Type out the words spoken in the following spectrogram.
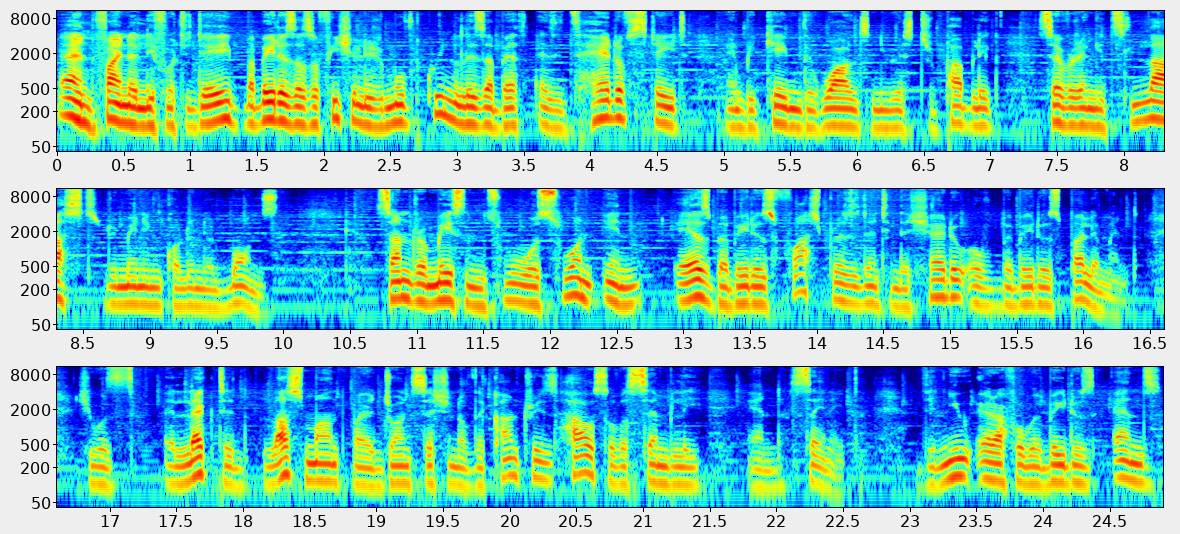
And finally, for today, Barbados has officially removed Queen Elizabeth as its head of state and became the world's newest republic, severing its last remaining colonial bonds. Sandra Mason was sworn in as Barbados' first president in the shadow of Barbados Parliament. She was elected last month by a joint session of the country's House of Assembly and Senate. The new era for Barbados ends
